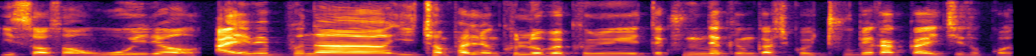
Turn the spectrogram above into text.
있어서 오히려 IMF나 2008년 글로벌 금융위기 때 국내 금값이 거의 두 배 가까이 지속거든요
